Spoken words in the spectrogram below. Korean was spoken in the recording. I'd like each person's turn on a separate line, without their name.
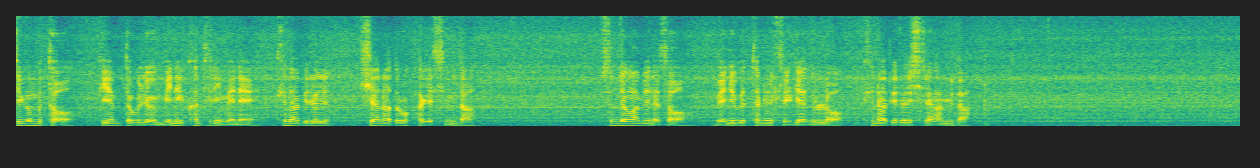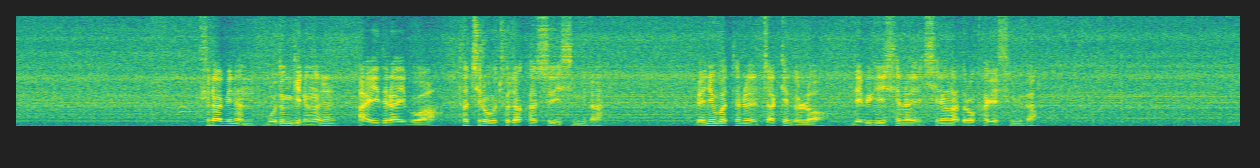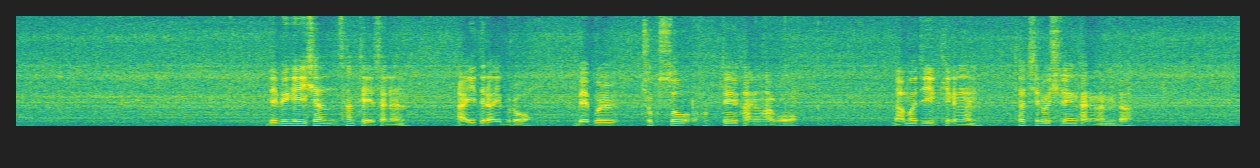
지금부터 BMW 미니 컨트리맨의 큐나비를 시연하도록 하겠습니다. 순정화면에서 메뉴 버튼을 길게 눌러 큐나비를 실행합니다. 큐나비는 모든 기능을 아이드라이브와 터치로 조작할 수 있습니다. 메뉴 버튼을 작게 눌러 내비게이션을 실행하도록 하겠습니다. 내비게이션 상태에서는 아이드라이브로 맵을 축소, 확대 가능하고 나머지 기능은 터치로 실행 가능합니다.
